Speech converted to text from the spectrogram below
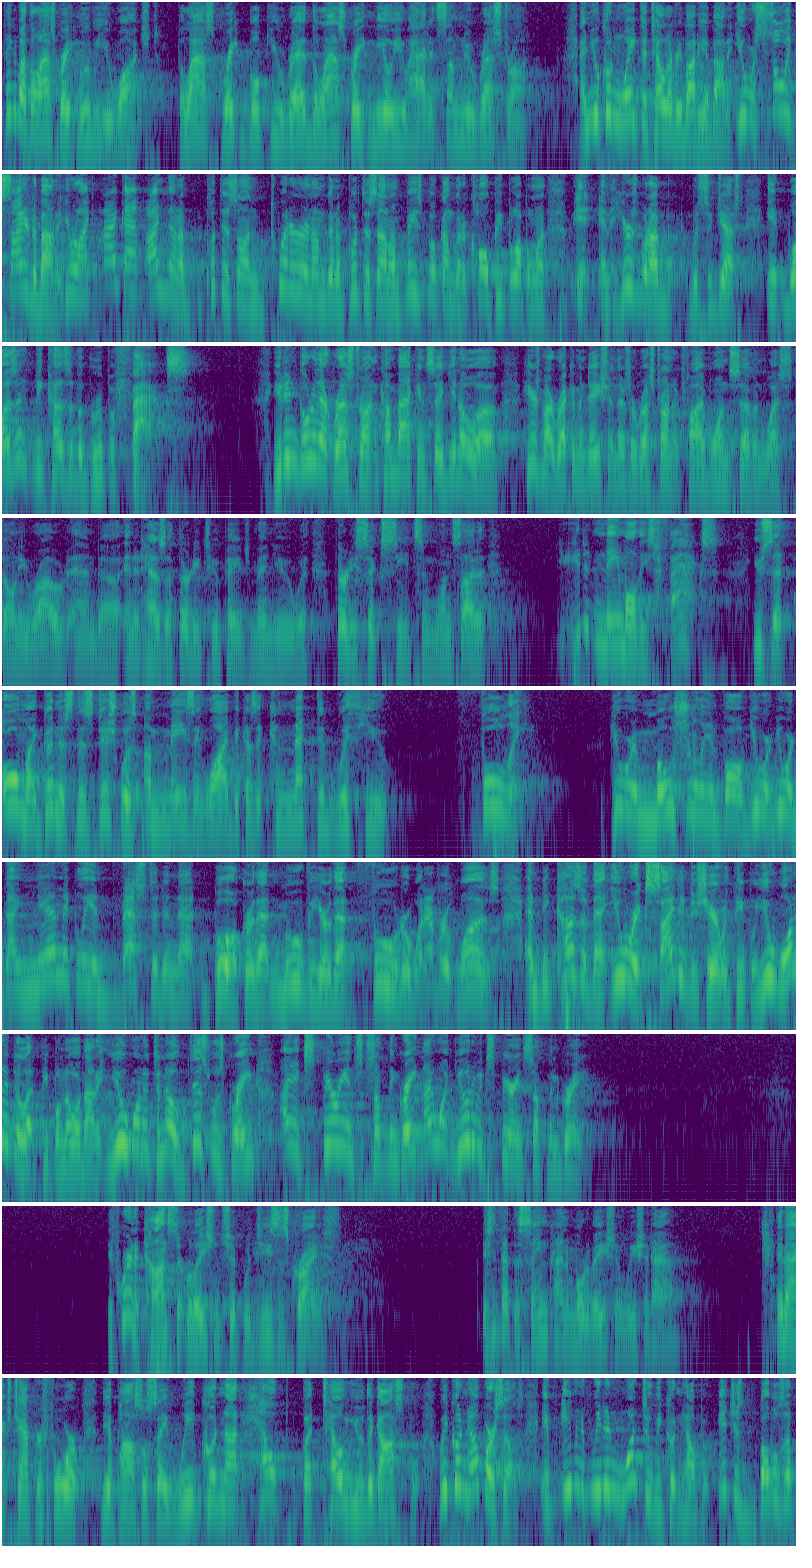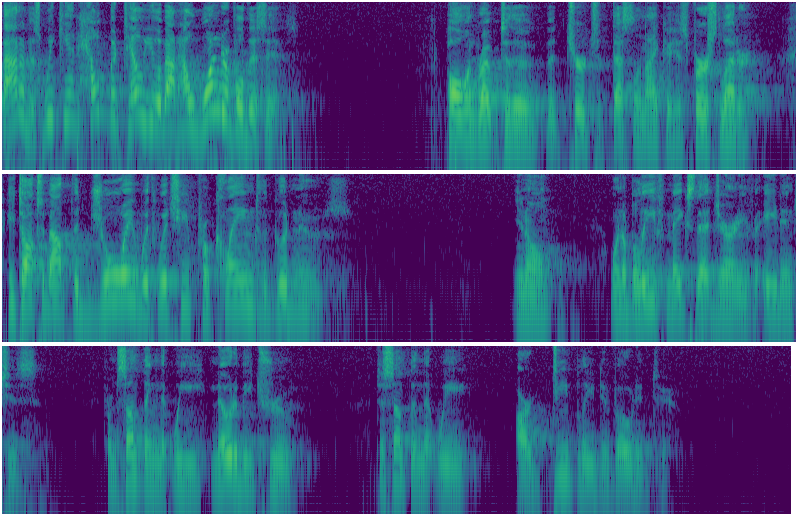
Think about the last great movie you watched, the last great book you read, the last great meal you had at some new restaurant. And you couldn't wait to tell everybody about it. You were so excited about it. You were like, I got, I'm going to put this on Twitter and I'm going to put this out on Facebook. I'm going to call people up. And here's what I would suggest it wasn't because of a group of facts. You didn't go to that restaurant and come back and say, you know, uh, here's my recommendation. There's a restaurant at 517 West Stony Road, and, uh, and it has a 32 page menu with 36 seats in one side. You didn't name all these facts. You said, oh my goodness, this dish was amazing. Why? Because it connected with you fully. You were emotionally involved. You were, you were dynamically invested in that book or that movie or that food or whatever it was. And because of that, you were excited to share it with people. You wanted to let people know about it. You wanted to know this was great. I experienced something great, and I want you to experience something great. If we're in a constant relationship with Jesus Christ, isn't that the same kind of motivation we should have? In Acts chapter 4, the apostles say, We could not help but tell you the gospel. We couldn't help ourselves. If, even if we didn't want to, we couldn't help it. It just bubbles up out of us. We can't help but tell you about how wonderful this is. Paul wrote to the, the church at Thessalonica his first letter. He talks about the joy with which he proclaimed the good news. You know, when a belief makes that journey of eight inches from something that we know to be true to something that we are deeply devoted to,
